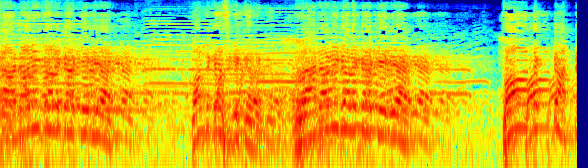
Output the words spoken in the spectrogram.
ਰਾਜਾ ਵੀ ਗੱਲ ਕਰਕੇ ਗਿਆ। ਬੰਦ ਕਰ ਸਪੀਕਰ। ਰਾਜਾ ਵੀ ਗੱਲ ਕਰਕੇ ਗਿਆ। ਬਹੁਤ ਘੱਟ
